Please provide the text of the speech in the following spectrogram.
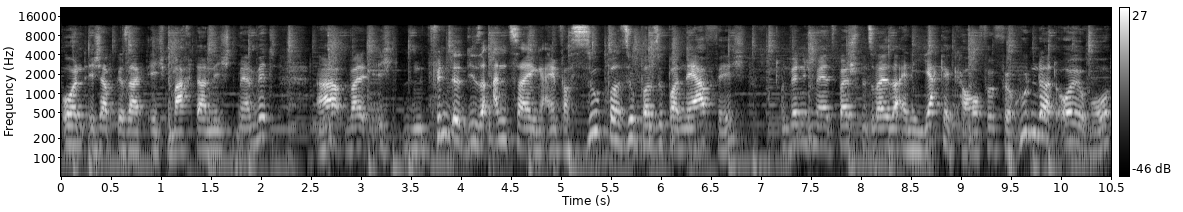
und ich habe gesagt, ich mache da nicht mehr mit, ja, weil ich finde diese Anzeigen einfach super, super, super nervig. Und wenn ich mir jetzt beispielsweise eine Jacke kaufe für 100 Euro,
